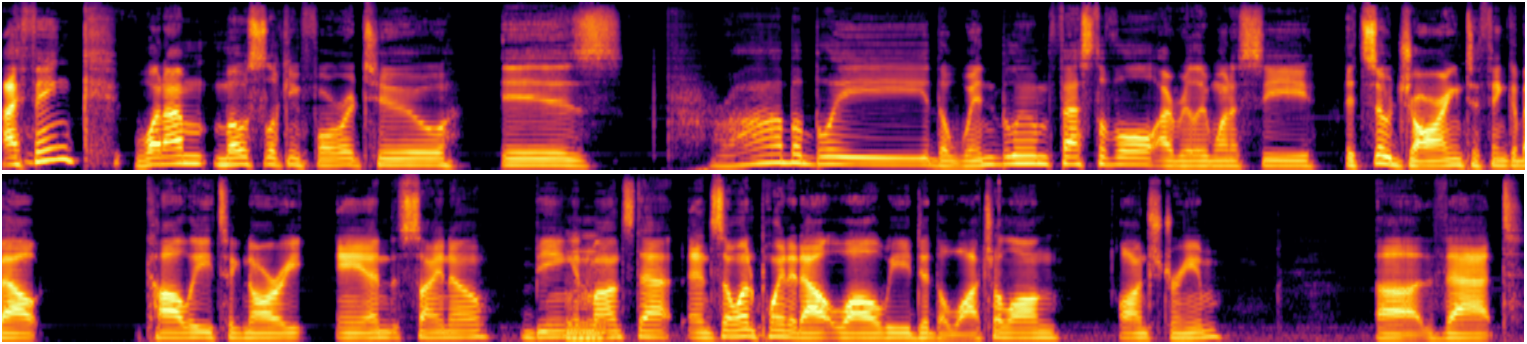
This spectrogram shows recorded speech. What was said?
i think what i'm most looking forward to is probably the windblume festival i really want to see it's so jarring to think about collei tighnari and cyno being Mm-hmm. in mondstadt and someone pointed out while we did the watch along on stream uh, that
